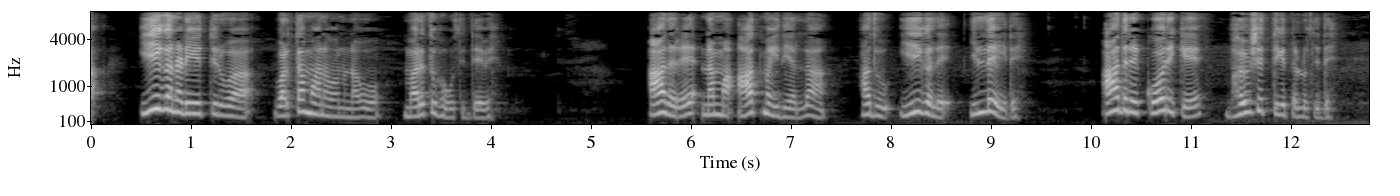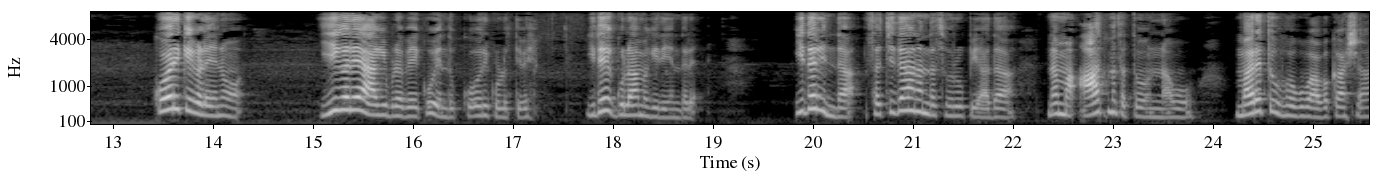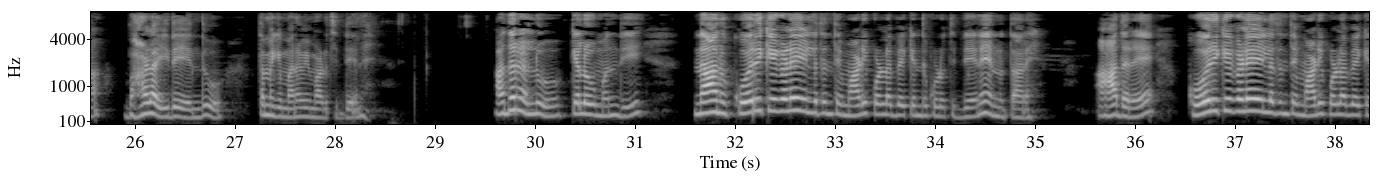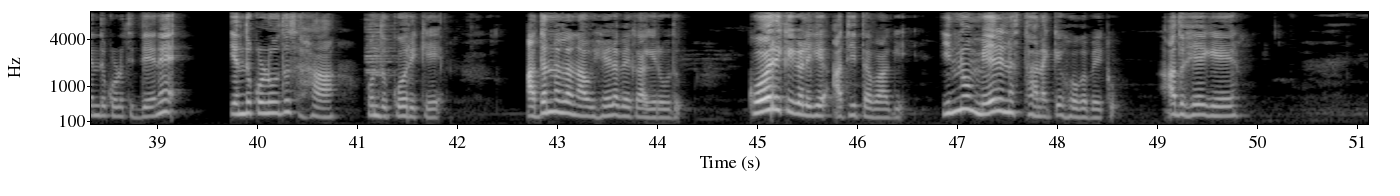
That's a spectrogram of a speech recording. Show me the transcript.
ಈಗ ನಡೆಯುತ್ತಿರುವ ವರ್ತಮಾನವನ್ನು ನಾವು ಮರೆತು ಹೋಗುತ್ತಿದ್ದೇವೆ. ಆದರೆ ನಮ್ಮ ಆತ್ಮ ಇದೆಯಲ್ಲ, ಅದು ಈಗಲೇ ಇಲ್ಲೇ ಇದೆ. ಆದರೆ ಕೋರಿಕೆ ಭವಿಷ್ಯತ್ತಿಗೆ ತಳ್ಳುತ್ತಿದೆ. ಕೋರಿಕೆಗಳೇನೋ ಈಗಲೇ ಆಗಿಬಿಡಬೇಕು ಎಂದು ಕೋರಿಕೊಳ್ಳುತ್ತಿವೆ. ಇದೇ ಗುಲಾಮಗಿರಿ ಎಂದರೆ. ಇದರಿಂದ ಸಚ್ಚಿದಾನಂದ ಸ್ವರೂಪಿಯಾದ ನಮ್ಮ ಆತ್ಮತತ್ವವನ್ನು ನಾವು ಮರೆತು ಹೋಗುವ ಅವಕಾಶ ಬಹಳ ಇದೆ ಎಂದು ತಮಗೆ ಮನವಿ ಮಾಡುತ್ತಿದ್ದೇನೆ. ಅದರಲ್ಲೂ ಕೆಲವು ಮಂದಿ, ನಾನು ಕೋರಿಕೆಗಳೇ ಇಲ್ಲದಂತೆ ಮಾಡಿಕೊಳ್ಳಬೇಕೆಂದುಕೊಳ್ಳುತ್ತಿದ್ದೇನೆ ಎನ್ನುತ್ತಾರೆ. ಆದರೆ ಕೋರಿಕೆಗಳೇ ಇಲ್ಲದಂತೆ ಮಾಡಿಕೊಳ್ಳಬೇಕೆಂದುಕೊಳ್ಳುತ್ತಿದ್ದೇನೆ ಎಂದುಕೊಳ್ಳುವುದು ಸಹ ಒಂದು ಕೋರಿಕೆ. ಅದನ್ನೆಲ್ಲ ನಾವು ಹೇಳಬೇಕಾಗಿರುವುದು. ಕೋರಿಕೆಗಳಿಗೆ ಅತೀತವಾಗಿ ಇನ್ನೂ ಮೇಲಿನ ಸ್ಥಾನಕ್ಕೆ ಹೋಗಬೇಕು. ಅದು ಹೇಗೆ?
